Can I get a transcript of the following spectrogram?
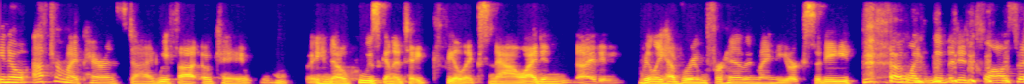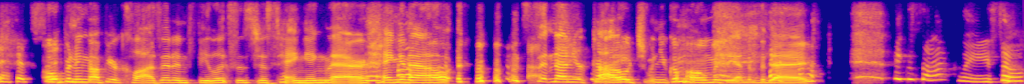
you know, after my parents died, we thought, okay, you know, who's going to take Felix now? I didn't, I didn't really have room for him in my New York City, like limited closet. Opening up your closet and Felix is just hanging there, hanging out, sitting on your couch right. when you come home at the end of the day. exactly. So,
